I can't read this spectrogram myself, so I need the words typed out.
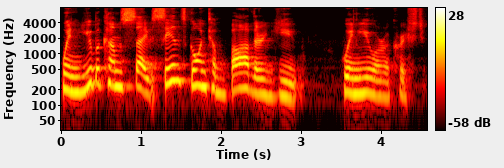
when you become saved, sin's going to bother you when you are a Christian.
